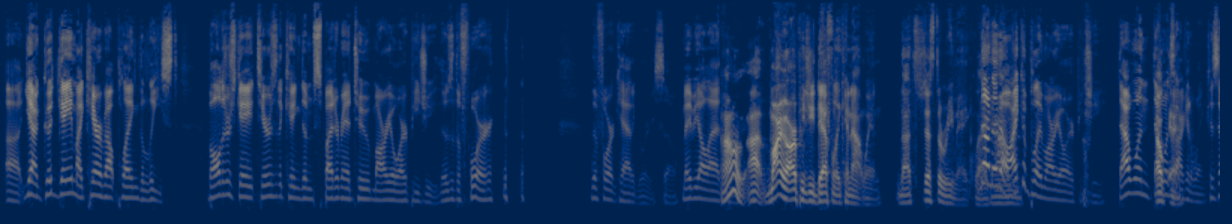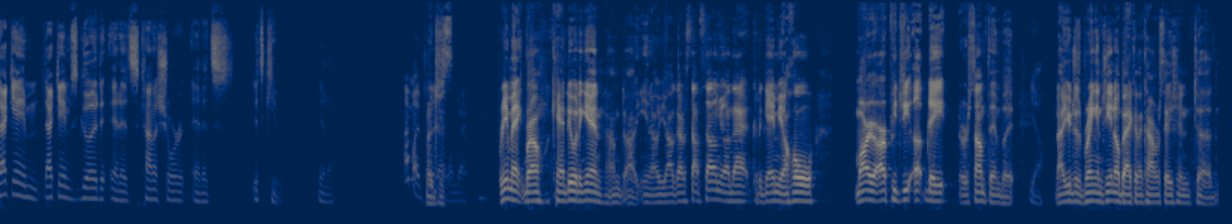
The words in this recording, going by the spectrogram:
Uh, yeah, good game. I care about playing the least. Baldur's Gate, Tears of the Kingdom, Spider-Man 2, Mario RPG. Those are the four the four categories. So maybe I'll add I don't. I, Mario RPG definitely cannot win. That's just a remake. No, Like, no, no. um, I could play Mario RPG. That one that one's not going to win cuz that game that game's good and it's kind of short and it's it's cute, you know. I might play But that just- one day. remake, bro. Can't do it again. I'm, uh, you know, y'all got to stop selling me on that. Could have gave me a whole Mario RPG update or something, but Yeah. now you're just bringing Geno back in the conversation to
